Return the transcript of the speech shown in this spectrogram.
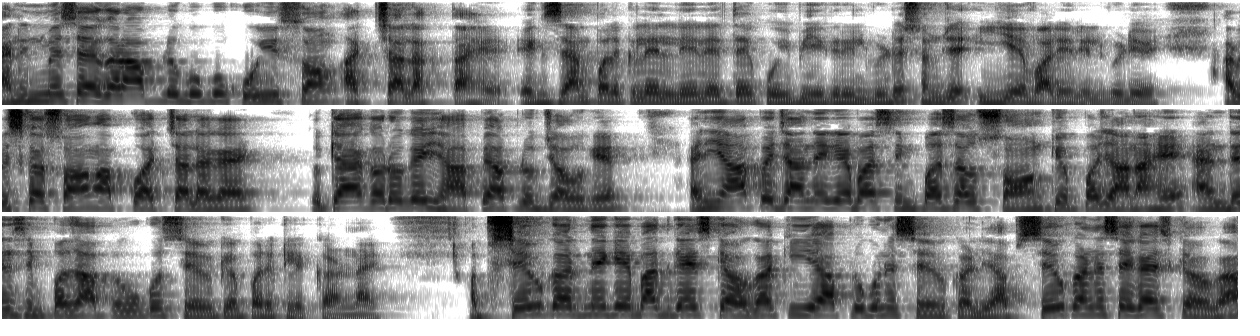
एंड इनमें से अगर आप लोगों को कोई सॉन्ग अच्छा लगता है एग्ज़ाम्पल के लिए ले लेते हैं, कोई भी एक रील वीडियो समझे? ये वाली रील वीडियो है। अब इसका सॉन्ग आपको अच्छा लगा है तो क्या करोगे? यहाँ पे आप लोग जाओगे एंड यहाँ पे जाने के बाद सिंपल सा उस सॉन्ग के ऊपर जाना है एंड देन सिंपल सा आप लोगों को सेव के ऊपर क्लिक करना है। अब सेव करने के बाद गैस क्या होगा कि ये आप लोगों ने सेव कर लिया। अब सेव करने से गैस क्या होगा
